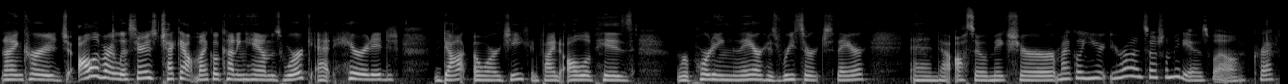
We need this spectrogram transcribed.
And I encourage all of our listeners check out Michael Cunningham's work at heritage.org. You can find all of his reporting there, his research there, and uh, also make sure Michael you, you're on social media as well, correct?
